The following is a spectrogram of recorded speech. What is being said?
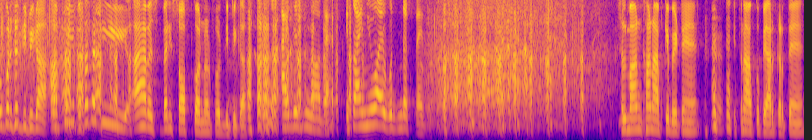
ऊपर से दीपिका। आपको ये पता था कि I have very soft corner for Deepika? I didn't know that. If I knew, I wouldn't have said it. Salman Khan आपके बेटे हैं। इतना आपको प्यार करते हैं।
